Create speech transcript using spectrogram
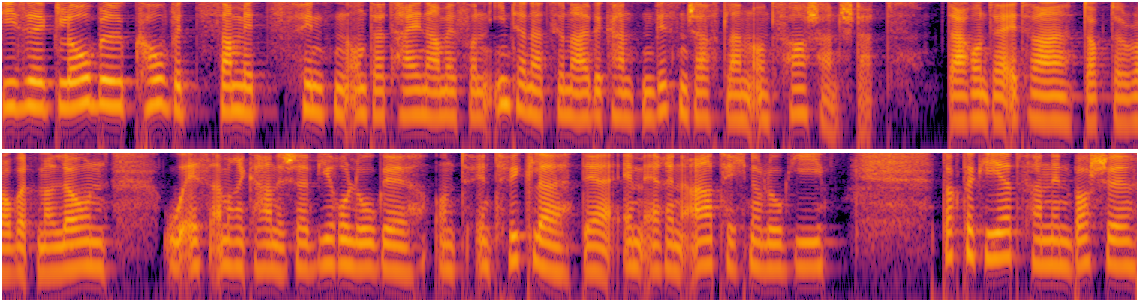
Diese Global Covid Summits finden unter Teilnahme von international bekannten Wissenschaftlern und Forschern statt darunter etwa Dr. Robert Malone, US-amerikanischer Virologe und Entwickler der mRNA-Technologie, Dr. Geert van den Bosche,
